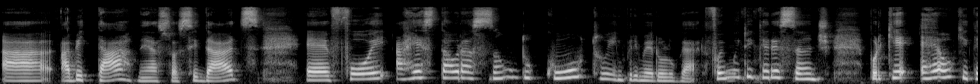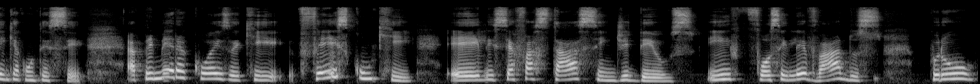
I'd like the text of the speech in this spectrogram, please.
a habitar né, as suas cidades é, foi a restauração do culto em primeiro lugar. Foi muito interessante, porque é o que tem que acontecer. A primeira coisa que fez com que eles se afastassem de Deus e fossem levados para o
